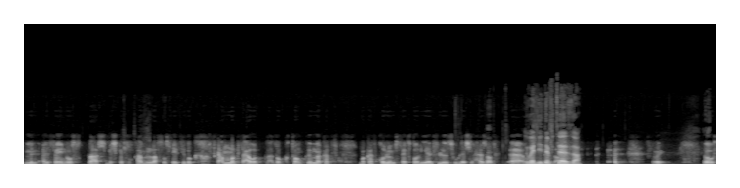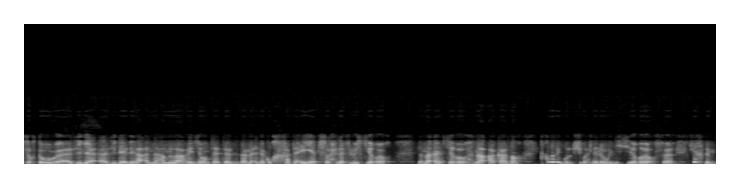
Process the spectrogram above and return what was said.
من 2016 باش كتلقى من لا سوسيتي دونك خصك عمرك تعاود تطلع دونك طونك ما كت ما كتقولهمش صيفطوا لي الفلوس ولا شي حاجة الوالده. فتازه oui و surtout زيد زيد عليها انها من la région تاع تازة زعما انك واخا تعيط تشرح لها في le cireur زعما un cireur هنا à Casa يقدر يقول لك شي واحد أنا ولدي cireur كيخدم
